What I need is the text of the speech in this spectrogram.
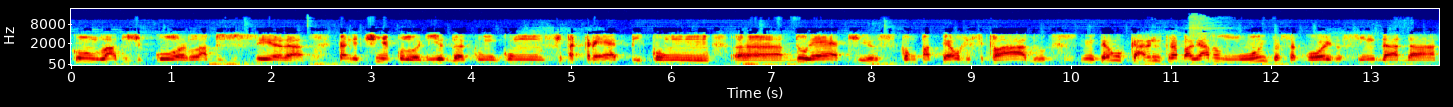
com lápis de cor, lápis de cera, canetinha colorida, com, com fita crepe, com uh, durex, com papel reciclado. Então o cara ele trabalhava muito essa coisa assim da, da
